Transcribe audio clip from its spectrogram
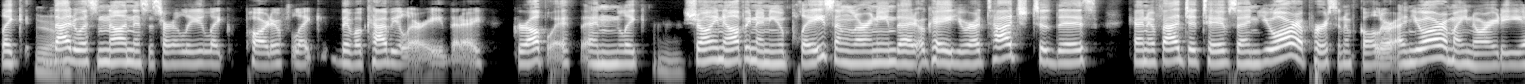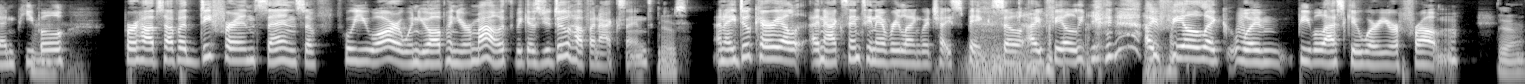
Like Yeah. that was not necessarily like part of like the vocabulary that I grew up with. And like Mm. showing up in a new place and learning that okay you're attached to this kind of adjectives and you are a person of color and you are a minority and people perhaps have a different sense of who you are when you open your mouth because you do have an accent Yes. And i do carry a, an accent in every language i speak so i feel i feel like when people ask you where you're from Yeah.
